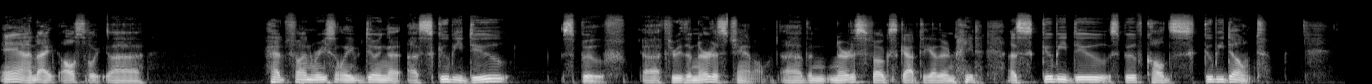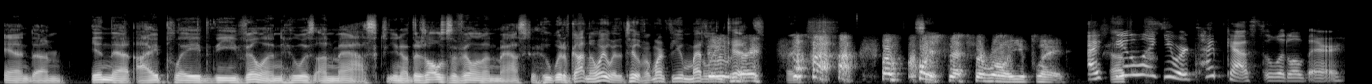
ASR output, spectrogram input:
And I also uh, had fun recently doing a, a Scooby Doo spoof uh, through the Nerdist channel. Uh, the Nerdist folks got together and made a Scooby Doo spoof called Scooby Don't. And um, in that, I played the villain who was unmasked. You know, there's always a villain unmasked who would have gotten away with it too if it weren't for you meddling kids. of course, that's the role you played. I feel like you were typecast a little there.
